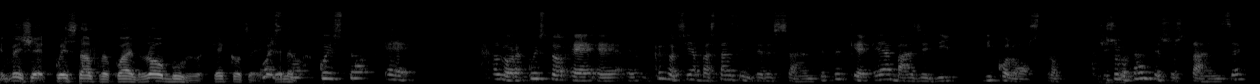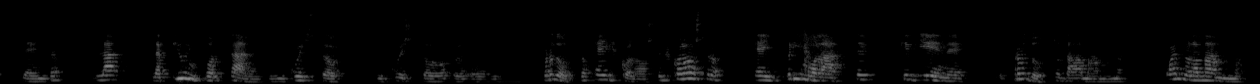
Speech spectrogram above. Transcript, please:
Invece quest'altro qua, il Robur, che cos'è? Questo, questo è allora, questo è, è, credo sia abbastanza interessante perché è a base di, di colostro. Ci sono tante sostanze dentro, la, la più importante in questo, in questo eh, prodotto è il colostro. Il colostro è il primo latte che viene prodotto dalla mamma. Quando la mamma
